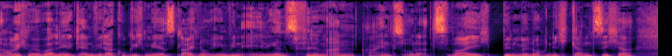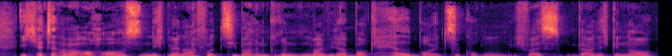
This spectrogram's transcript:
habe ich mir überlegt, entweder gucke ich mir jetzt gleich noch irgendwie einen Aliens-Film an, eins oder zwei, ich bin mir noch nicht ganz sicher. Ich hätte aber auch aus nicht mehr nachvollziehbaren Gründen mal wieder Bock, Hellboy zu gucken. Ich weiß gar nicht genau,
